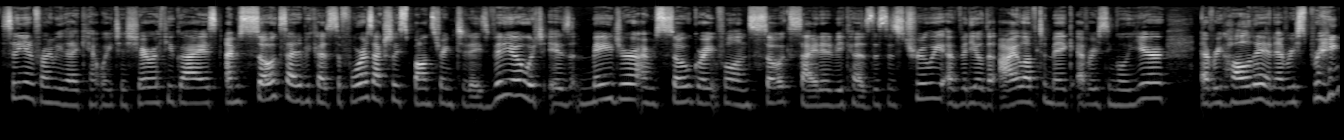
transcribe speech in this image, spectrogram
sitting in front of me that I can't wait to share with you guys. I'm so excited because Sephora is actually sponsoring today's video, which is major. I'm so grateful and so excited because this is truly a video that I love to make every single year, every holiday and every spring.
